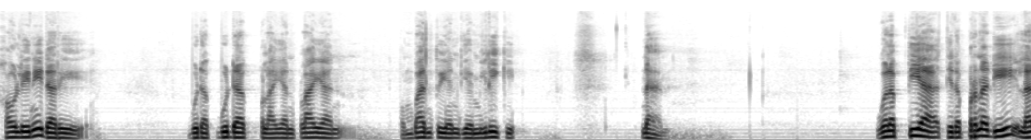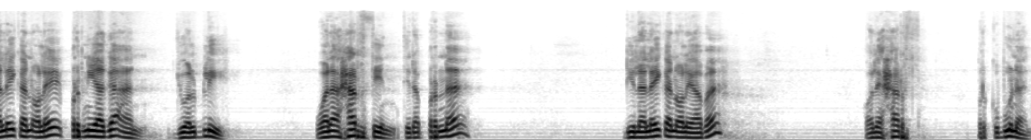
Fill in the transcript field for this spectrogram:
Khaul ini dari budak-budak, pelayan-pelayan, pembantu yang dia miliki. Nah, walaptia tidak pernah dilalaikan oleh perniagaan, jual beli. Wala hartin, tidak pernah dilalaikan oleh apa? Oleh harf, perkebunan.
